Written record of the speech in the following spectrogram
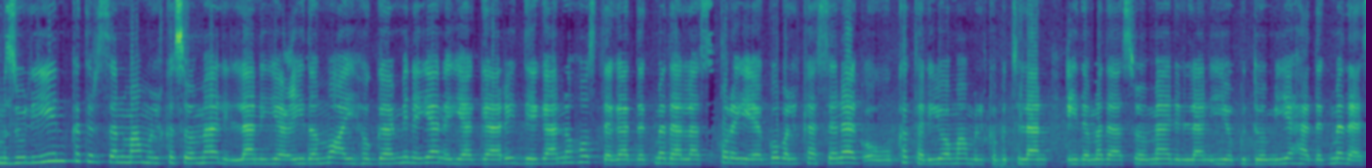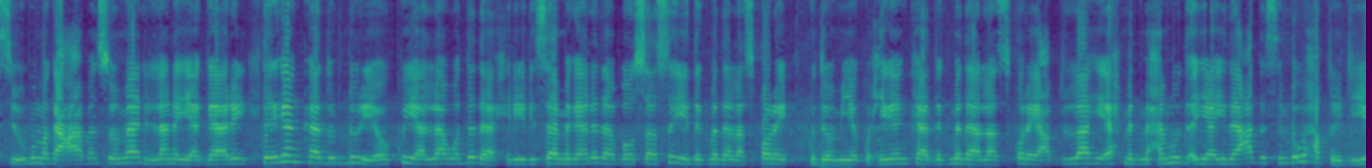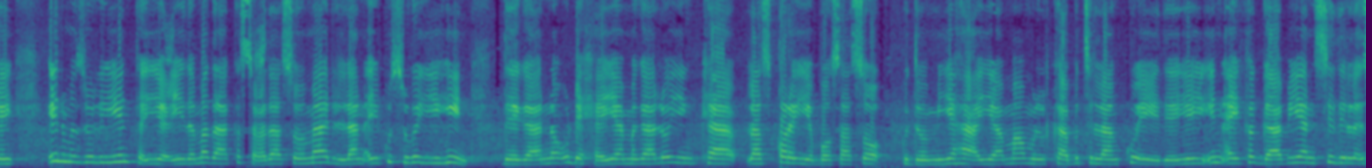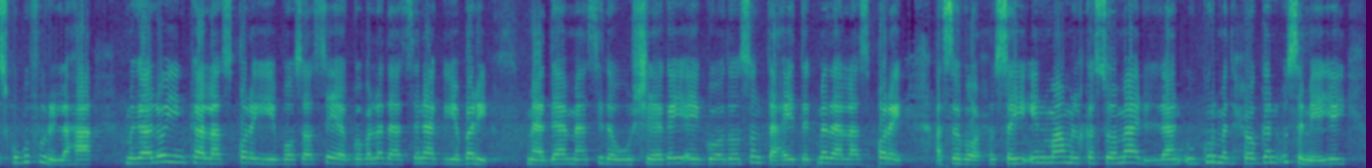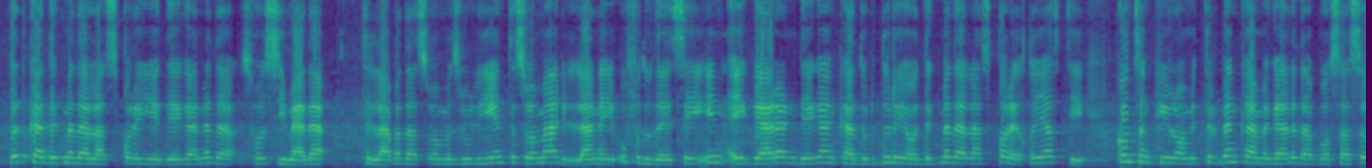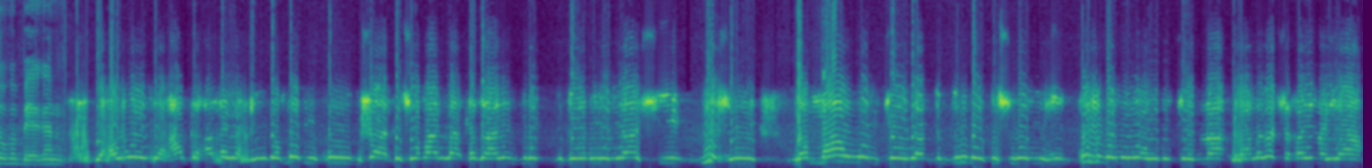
mas'uuliyiin ka tirsan maamulka somalilan iyo ciidamo ay hogaaminayaan ayaa gaaray deegaano hoostaga degmada laasqoray ee gobolka sanaag oo uu ka taliyo maamulka puntland. Ciidamada somalilan iyo gudoomiyaha degmadaasi ugu magacaaban somalilan ayaa gaaray deegaanka durduri oo ku yaalla waddada xiriirisa magaalada boosaaso iyo degmada laasqoray gudoomiye ku-xigeenka degmada laasqoray cabdulaahi axmed maxamuud ayaa idaacadda simbe u xaqiijiyey in mas'uuliyiinta iyo ciidamada ka somalilan ay ku sugan yihiin deegaano u dhexeeya magaalooyinka laasqoray iyo boosaaso gudoomiyaha ayaa maamulka puntland ku eedeeyey in ay ka gaabiyeen sidii la iskugu furi lahaa magaalooyinka laasqoray iyo boosaaso ee gobollada sanaag iyo bari maadaama sida uu sheegay ay go-doonsan tahay degmada laasqoray isagoo xusay in maamulka somalilan uu gurmad xoogan u sameeyey dadka degmada laasqoray iyo deegaanada hoos yimaada tallaabadaas oo mas'uuliyiinta somalilan ay u fududeysay in ay gaaraan deegaanka durduri oo degmada laasqore qiyaastii konton kilomitir dhanka magaalada boosaaso uga beegan. Waxa weeye hadda annaga ciidamadii kuwii mushaarka somalilan ka qaadan jiray guddoomiyayaashii wixii dhammaan way joogaan durduri bay ku sugan yihiin. Kulligooda waa wada joognaa. Waa laga shaqaynayaa.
